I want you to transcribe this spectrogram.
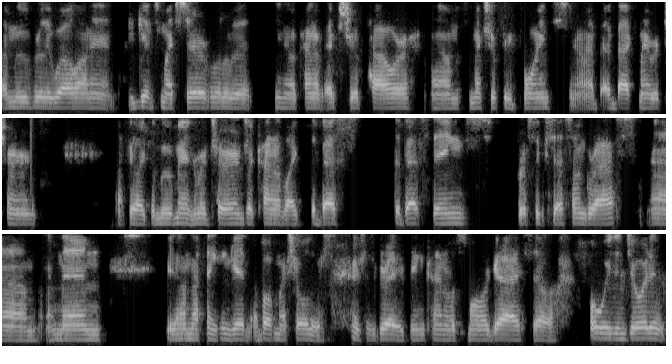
I move really well on it. It gives my serve a little bit, you know, kind of extra power, um, some extra free points. You know, I, I back my return. I feel like the movement and returns are kind of like the best, the best things for success on grass. Um, and then you know, nothing can get above my shoulders, which is great being kind of a smaller guy. So always enjoyed it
